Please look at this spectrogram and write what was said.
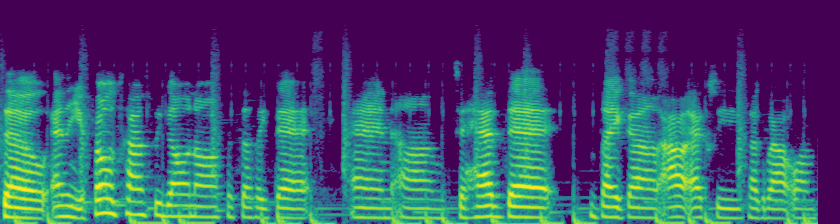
So, and then your phone's constantly going off and stuff like that. And um, to have that, like, um, I'll actually talk about on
